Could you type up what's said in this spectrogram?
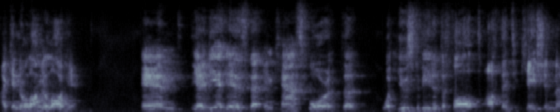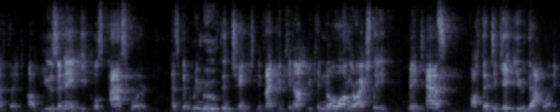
I can no longer log in. And the idea is that in CAS 4, the what used to be the default authentication method of username equals password has been removed and changed. In fact, you cannot, you can no longer actually make CAS authenticate you that way.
